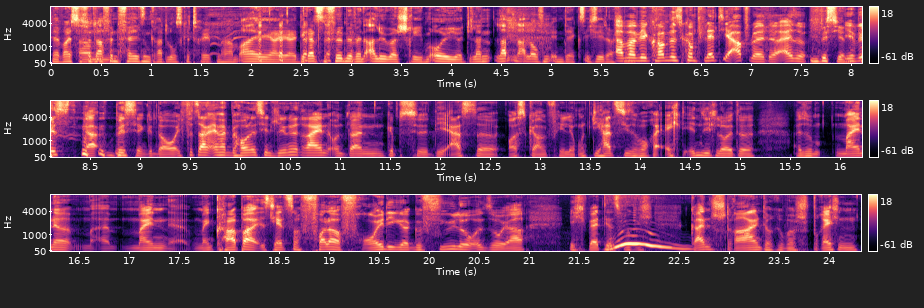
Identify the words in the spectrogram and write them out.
Wer weiß, was ähm, wir da für einen Felsen gerade losgetreten haben. Ah, ja, ja. Die ganzen Filme werden alle überschrieben. Oh, ja, die landen alle auf dem Index. Ich sehe das schon. Aber wir kommen jetzt komplett hier ab, Leute. Also, ein bisschen. Ihr wisst, ja, ein bisschen, genau. Ich würde sagen, einfach, wir hauen jetzt den Jingle rein und dann gibt es die erste Oscar-Empfehlung. Und die hat es diese Woche echt in sich, Leute. Also, meine, mein, mein Körper ist jetzt noch voller freudiger Gefühle und so, ja. Ich werde jetzt uh. wirklich ganz strahlend darüber sprechen.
